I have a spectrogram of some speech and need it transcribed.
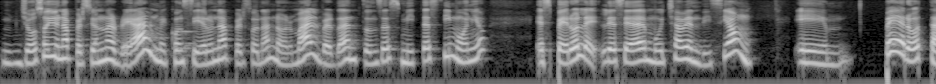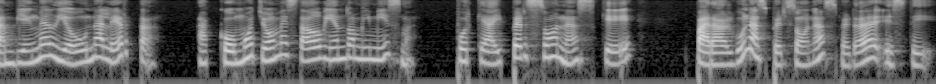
yo soy una persona real, me considero una persona normal, ¿verdad? Entonces mi testimonio espero le, sea de mucha bendición. Em, pero también me dio una alerta a cómo yo me he estado viendo a mí misma, porque hay personas que, para algunas personas, ¿verdad? Este,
